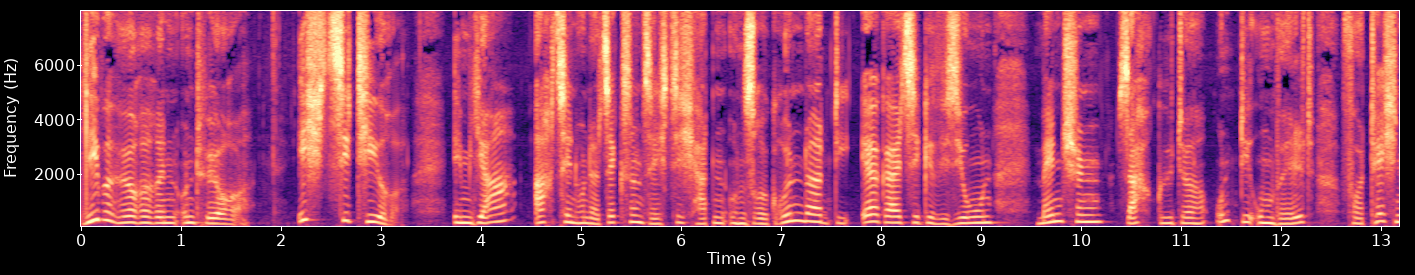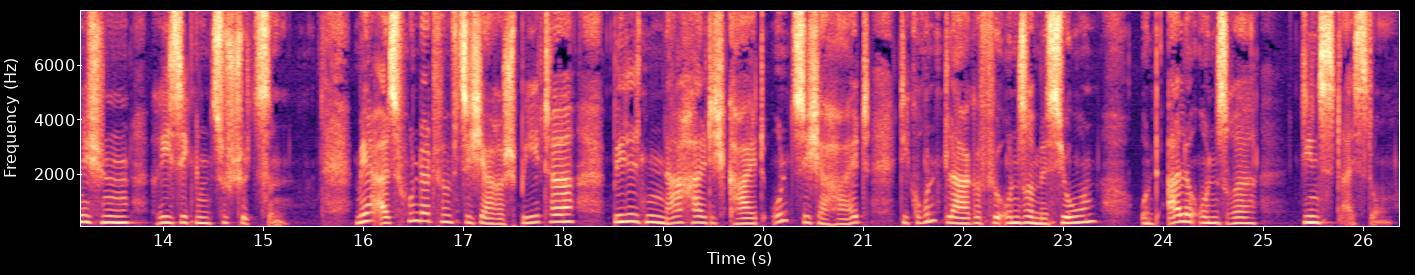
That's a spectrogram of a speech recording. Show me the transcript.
Liebe Hörerinnen und Hörer, ich zitiere, im Jahr 1866 hatten unsere Gründer die ehrgeizige Vision, Menschen, Sachgüter und die Umwelt vor technischen Risiken zu schützen. Mehr als 150 Jahre später bilden Nachhaltigkeit und Sicherheit die Grundlage für unsere Mission und alle unsere Dienstleistungen.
